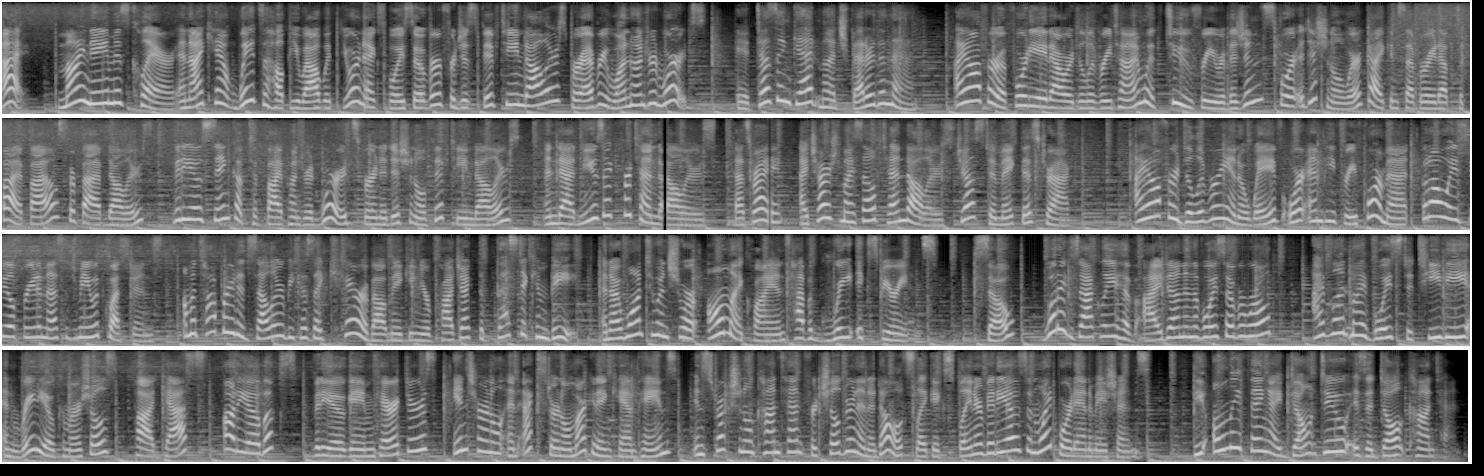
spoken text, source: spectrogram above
Hi, my name is Claire, and I can't wait to help you out with your next voiceover for just $15 for every 100 words. It doesn't get much better than that. I offer a 48 hour delivery time with two free revisions. For additional work, I can separate up to five files for $5, video sync up to 500 words for an additional $15, and add music for $10. That's right, I charged myself $10 just to make this track. I offer delivery in a WAV or MP3 format, but always feel free to message me with questions. I'm a top rated seller because I care about making your project the best it can be, and I want to ensure all my clients have a great experience. So, what exactly have I done in the voiceover world? I've lent my voice to TV and radio commercials, podcasts, audiobooks, video game characters, internal and external marketing campaigns, instructional content for children and adults like explainer videos and whiteboard animations. The only thing I don't do is adult content.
